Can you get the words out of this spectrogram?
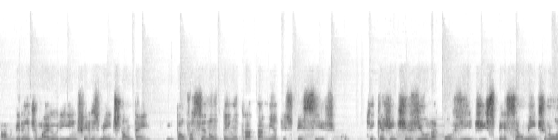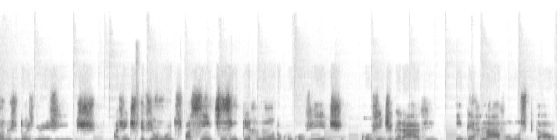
A grande maioria, infelizmente, não tem. Então você não tem um tratamento específico. O que, que a gente viu na Covid, especialmente no ano de 2020? A gente viu muitos pacientes internando com Covid, Covid grave, internavam no hospital.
